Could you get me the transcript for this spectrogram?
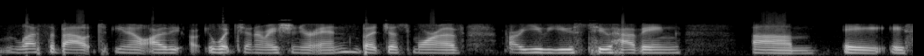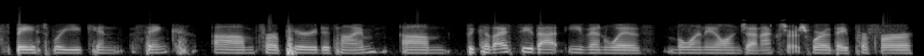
less about you know are the, what generation you're in, but just more of are you used to having um, a, a space where you can think um, for a period of time. Um, because I see that even with millennial and Gen Xers, where they prefer,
